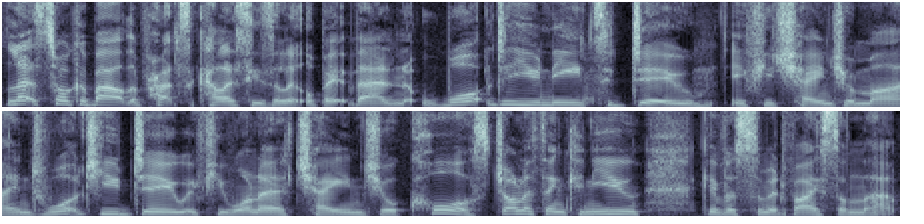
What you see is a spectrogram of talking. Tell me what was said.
Let's talk about the practicalities a little bit then. What do you need to do if you change your mind? What do you do if you want to change your course? Jonathan, can you give us some advice on that?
